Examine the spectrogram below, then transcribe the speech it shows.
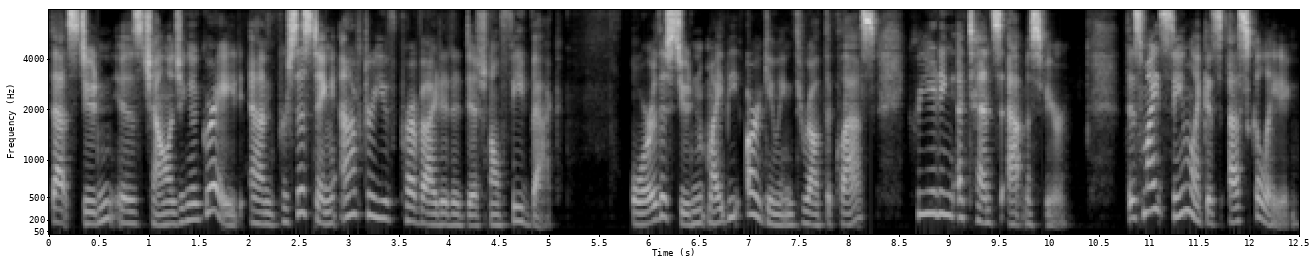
that student is challenging a grade and persisting after you've provided additional feedback. Or the student might be arguing throughout the class, creating a tense atmosphere. This might seem like it's escalating.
